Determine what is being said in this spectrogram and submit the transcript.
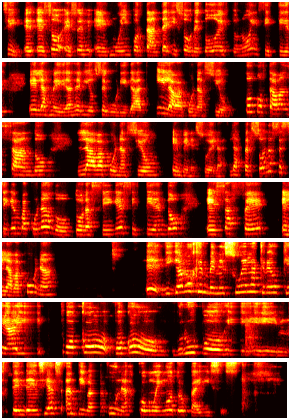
Sí, e, eso, eso es, es, muy importante y sobre todo esto, ¿no? Insistir en las medidas de bioseguridad y la vacunación. ¿Cómo está avanzando la vacunación en Venezuela? ¿Las personas se siguen vacunando, doctora? ¿Sigue existiendo esa fe en la vacuna? Eh, digamos que en Venezuela creo que hay poco, poco grupos y, tendencias antivacunas como en otros países.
